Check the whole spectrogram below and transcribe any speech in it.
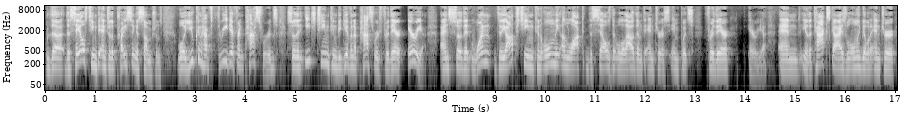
the, the sales team to enter the pricing assumptions. Well, you can have three different passwords so that each team can be given a password for their area. And so that one, the ops team can only unlock the cells that will allow them to enter as inputs for their area. And you know, the tax guys will only be able to enter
